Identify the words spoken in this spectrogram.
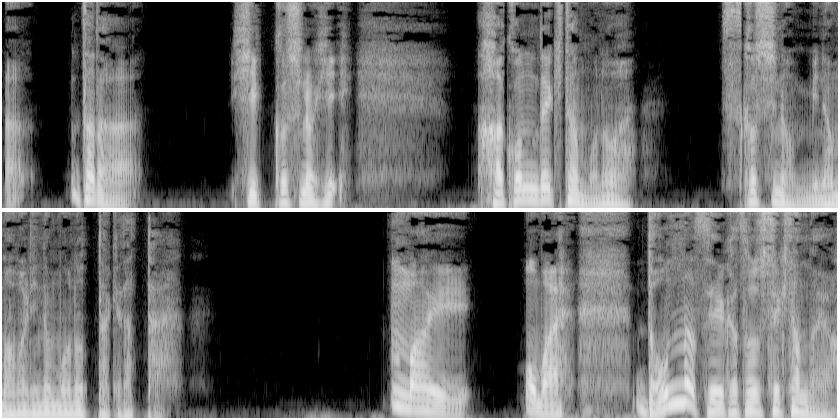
あ、ただ、引っ越しの日、運んできたものは、少しの身の回りのものだけだった。舞、お前、どんな生活をしてきたんだよ？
